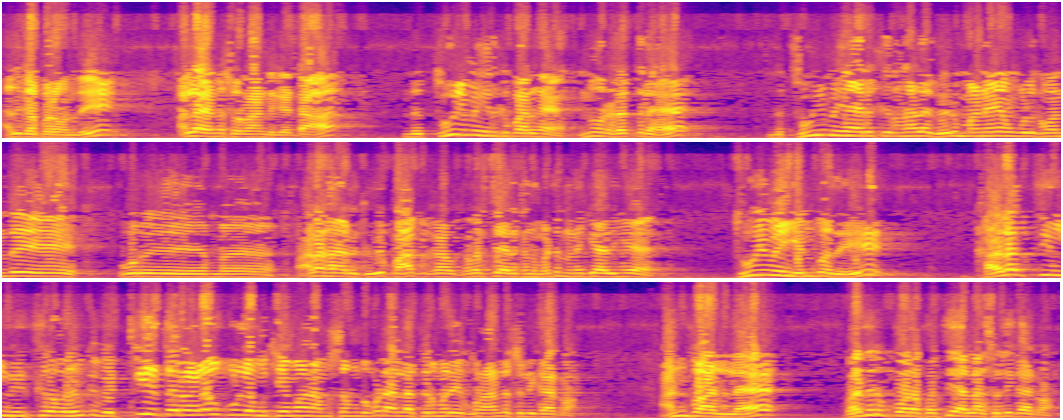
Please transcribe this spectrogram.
அதுக்கப்புறம் வந்து அல்லாஹ் என்ன சொல்றான்னு கேட்டா இந்த தூய்மை இருக்கு பாருங்க. இன்னொரு இடத்துல இந்த தூய்மையா இருக்கிறதுனால வெறுமனே உங்களுக்கு வந்து ஒரு அழகா இருக்குது பார்க்க கவர்ச்சியா இருக்குன்னு மட்டும் நினைக்காதீங்க. தூய்மை என்பது களத்தில் நிற்கிறவர்களுக்கு வெற்றியை தர அளவுக்கு உள்ள முக்கியமான அம்சம் கூட அல்ல திருமறை குரான்ல சொல்லி காட்டுறான். அன்பால்ல பதிர் போரை பத்தி எல்லாம் சொல்லி காட்டுறான்.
